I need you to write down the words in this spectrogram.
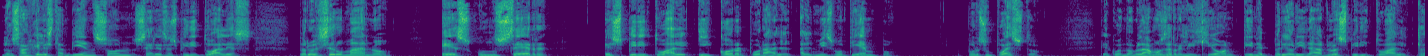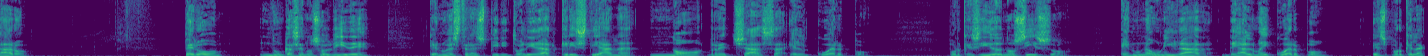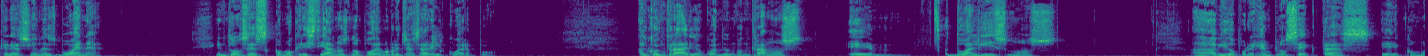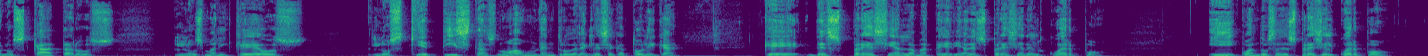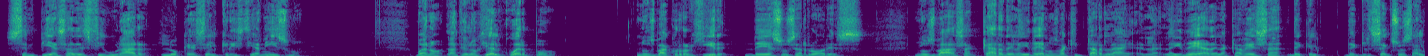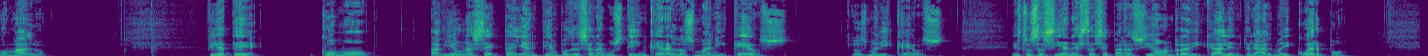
Los ángeles también son seres espirituales, pero el ser humano es un ser espiritual y corporal al mismo tiempo. Por supuesto, que cuando hablamos de religión tiene prioridad lo espiritual, claro. Pero nunca se nos olvide que nuestra espiritualidad cristiana no rechaza el cuerpo, porque si Dios nos hizo en una unidad de alma y cuerpo, es porque la creación es buena. Entonces, como cristianos no podemos rechazar el cuerpo. Al contrario, cuando encontramos eh, dualismos, ha habido, por ejemplo, sectas eh, como los cátaros, los maniqueos, los quietistas, ¿no? Aún dentro de la Iglesia Católica, que desprecian la materia, desprecian el cuerpo. Y cuando se desprecia el cuerpo, se empieza a desfigurar lo que es el cristianismo. Bueno, la teología del cuerpo nos va a corregir de esos errores, nos va a sacar de la idea, nos va a quitar la, idea de la cabeza de que, el, sexo es algo malo. Fíjate cómo había una secta allá en tiempos de San Agustín que eran los maniqueos. Los maniqueos. Estos hacían esta separación radical entre alma y cuerpo.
